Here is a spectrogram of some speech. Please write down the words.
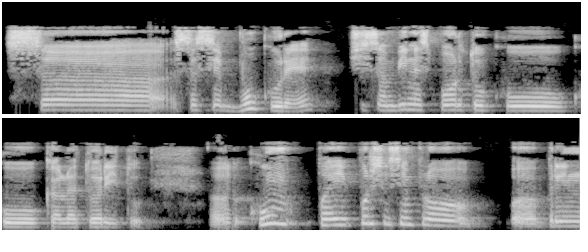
să, să se bucure și să îmbine sportul cu, cu călătoritul. Cum? Păi pur și simplu prin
